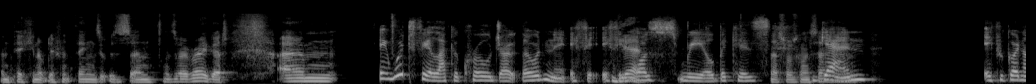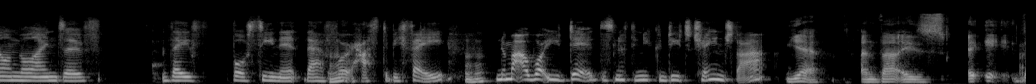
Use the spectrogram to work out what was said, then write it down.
and picking up different things. It was um, it was very very good. Um, It would feel like a cruel joke, though, wouldn't it? If it if it Yeah. was real, because that's what I was going to say. again, if we're going along the lines of they've foreseen it, therefore it has to be fate. Mhm. No matter what you did, there's nothing you can do to change that. Yeah, and that is. It, it,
